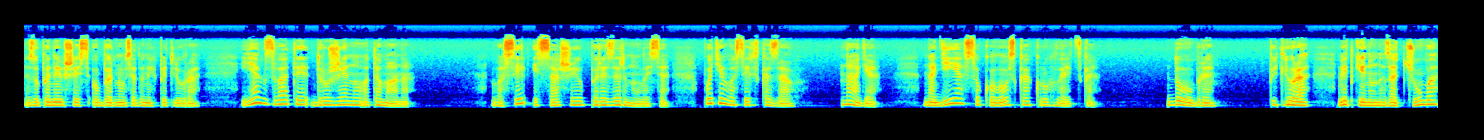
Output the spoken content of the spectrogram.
зупинившись, обернувся до них Петлюра. Як звати дружину отамана? Василь із Сашею перезирнулися. Потім Василь сказав Надя, Надія Соколовська Круглецька. Добре. Петлюра відкинув назад чуба,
